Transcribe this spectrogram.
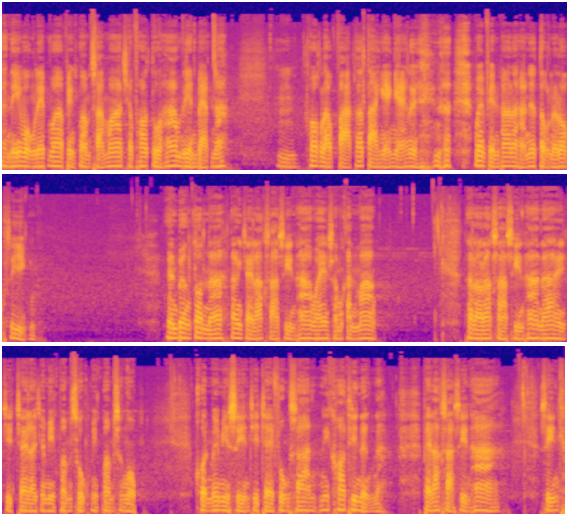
อันนี้วงเล็บว่าเป็นความสามารถเฉพาะตัวห้ามเรียนแบบนะพวกเราปาดแล้วตายแง่ๆเลยนะไม่เป็นพระอรหันต์จะตกนรกซะอีก งินเบื้องต้นนะ ตั้งใจรักษาศีลห้าไว้สำคัญมาก ถ้าเรารักษาศีลห้าได้จิตใจเราจะมีความสุขมีความสงบ คนไม่มีศีลจิตใจฟุ้งซ่านนี่ข้อที่หนึ่งนะไปรักษาศีลห้าศีลข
